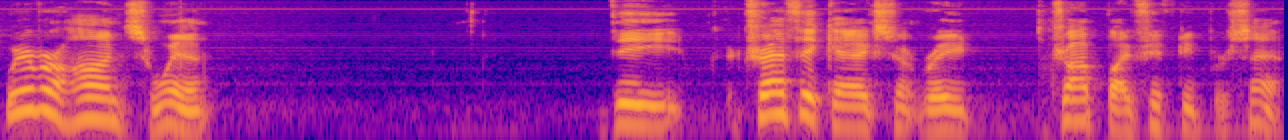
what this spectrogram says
wherever Hans went, the traffic accident rate dropped by 50%.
